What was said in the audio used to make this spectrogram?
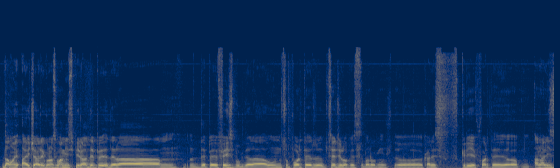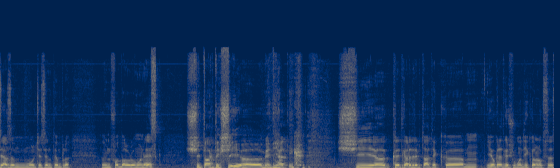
dar mă- aici recunosc că m-am inspirat de pe, de, la, de pe Facebook, de la un suporter, Sergio Lopez, mă rog, nu știu, uh, care scrie foarte, uh, analizează mult ce se întâmplă în fotbalul românesc și tactic și uh, mediatic. Și uh, cred că are dreptate, că m, eu cred că Șumudică în loc să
